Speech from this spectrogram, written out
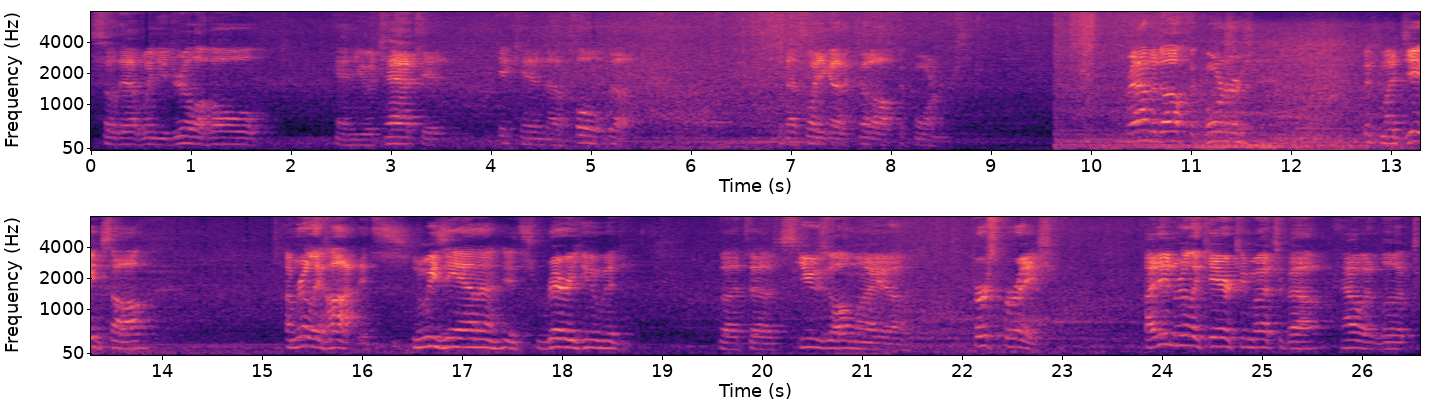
so that when you drill a hole and you attach it, it can uh, fold up. So that's why you got to cut off the corners rounded off the corners with my jigsaw. I'm really hot. It's Louisiana. It's very humid, but uh, excuse all my uh, perspiration. I didn't really care too much about how it looked.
